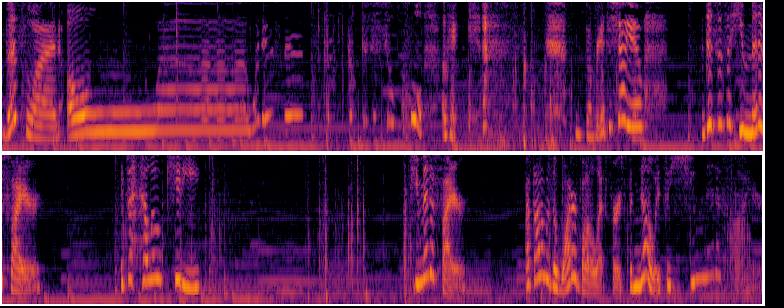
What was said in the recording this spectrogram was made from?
this one. Oh, uh, what is this? Oh my God, this is so cool. Okay, don't forget to show you. This is a humidifier. It's a Hello Kitty humidifier. I thought it was a water bottle at first, but no, it's a humidifier.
